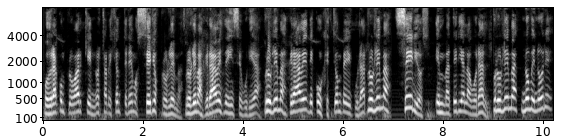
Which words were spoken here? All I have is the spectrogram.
podrá comprobar que en nuestra región tenemos serios problemas, problemas graves de inseguridad, problemas graves de congestión vehicular, problemas serios en materia laboral, problemas no menores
